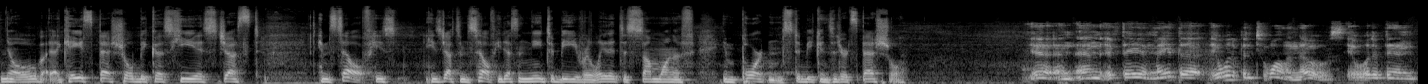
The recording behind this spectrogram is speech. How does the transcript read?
No, but Kay's special because he is just himself. He's he's just himself. He doesn't need to be related to someone of importance to be considered special. Yeah, and, and if they had made that, it would have been too on the nose. It would have been,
